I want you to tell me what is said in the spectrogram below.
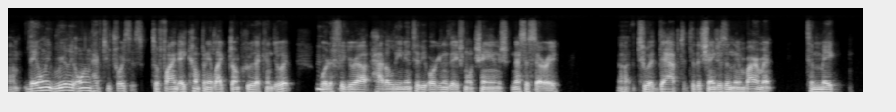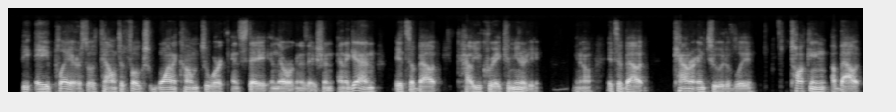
um, they only really only have two choices: to find a company like JumpCrew that can do it, or to Mhm. figure out how to lean into the organizational change necessary uh, to adapt to the changes in the environment to make the A players, those talented folks, want to come to work and stay in their organization. And again, it's about how you create community. You know, it's about counterintuitively talking about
